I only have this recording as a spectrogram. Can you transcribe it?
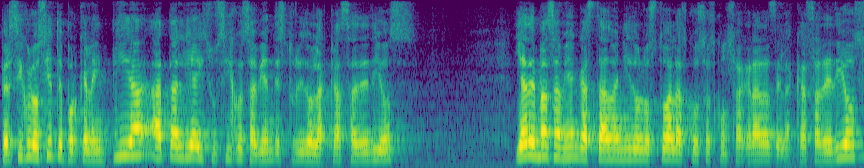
Versículo 7, porque la impía Atalia y sus hijos habían destruido la casa de Dios y además habían gastado en ídolos todas las cosas consagradas de la casa de Dios.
